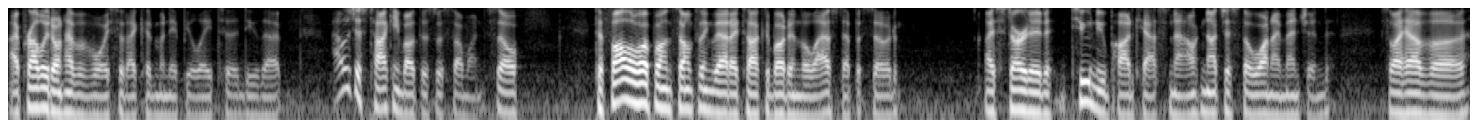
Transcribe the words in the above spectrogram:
I probably don't have a voice that I could manipulate to do that. I was just talking about this with someone. So, to follow up on something that I talked about in the last episode, I started two new podcasts now, not just the one I mentioned. So, I have a,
